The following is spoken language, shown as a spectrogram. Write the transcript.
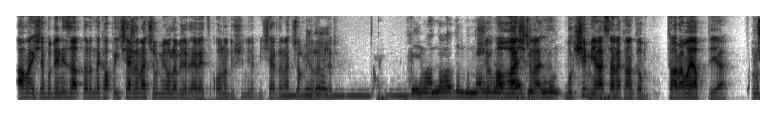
Ama işte bu deniz altlarında kapı içeriden açılmıyor olabilir. Evet onu düşünüyorum. İçeriden açılmıyor Bir de- olabilir. Benim anlamadığım bunlar Şu böyle Allah acil aşkına durum. bu kim ya sana kanka? Bu tarama yaptı ya. Bulup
